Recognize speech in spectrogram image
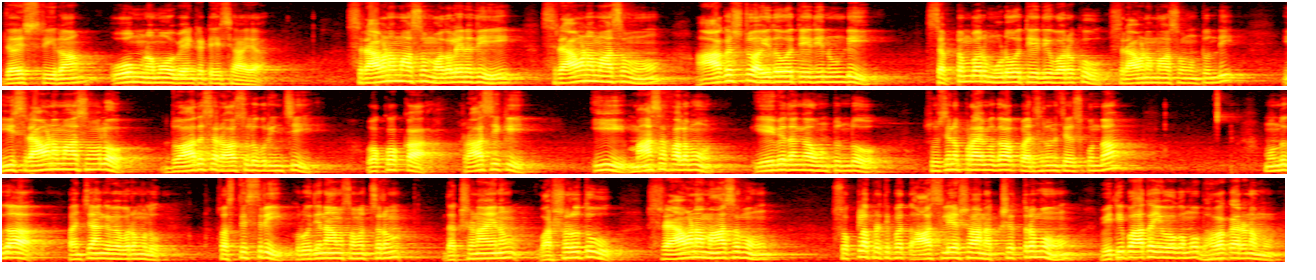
జై శ్రీరామ్ ఓం నమో వెంకటేశాయ. శ్రావణ మాసం మొదలైనది శ్రావణ మాసము ఆగస్టు ఐదవ తేదీ నుండి సెప్టెంబర్ మూడవ తేదీ వరకు శ్రావణ మాసం ఉంటుంది. ఈ శ్రావణ మాసంలో ద్వాదశ రాసుల గురించి ఒక్కొక్క రాశికి ఈ మాస ఫలము ఏ విధంగా ఉంటుందో సూచనప్రాయముగా పరిశీలన చేసుకుందాం. ముందుగా పంచాంగ వివరములు. స్వస్తిశ్రీ క్రోధినామ సంవత్సరం దక్షిణాయనం వర్ష ఋతువు శ్రావణ మాసము శుక్ల ప్రతిపత్ ఆశ్లేష నక్షత్రము వితిపాత యోగము భవకరణము.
